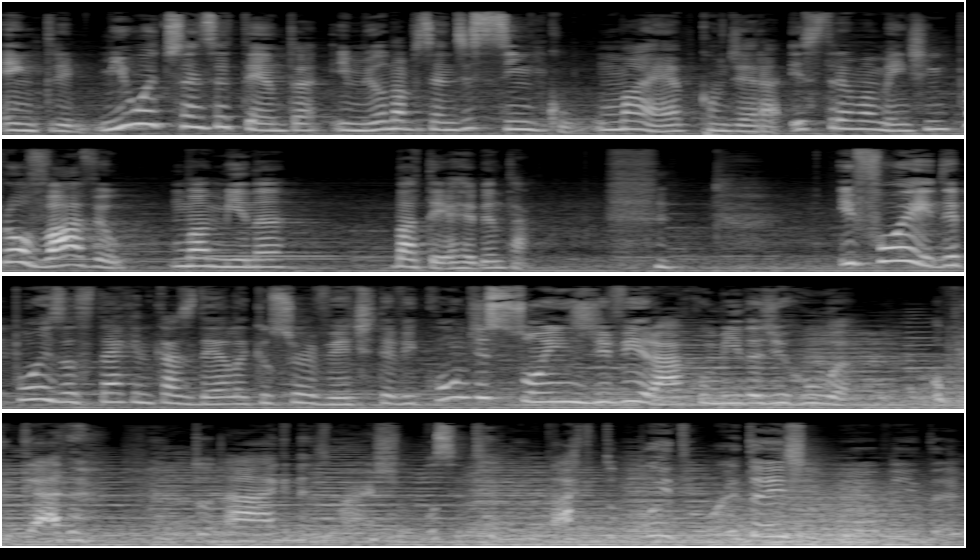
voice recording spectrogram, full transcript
entre 1870 e 1905, uma época onde era extremamente improvável uma mina bater e arrebentar. e foi depois das técnicas dela que o sorvete teve condições de virar comida de rua. Obrigada! A Agnes Marshall, você teve um impacto muito importante na minha vida.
